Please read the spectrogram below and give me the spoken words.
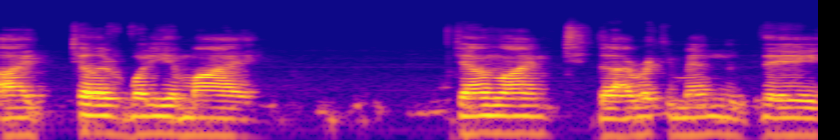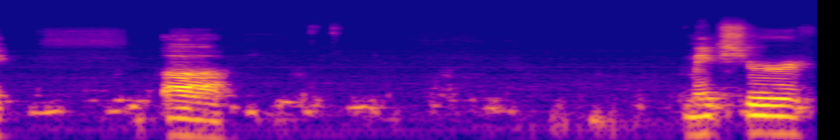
I tell everybody in my downline that I recommend that they uh, make sure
